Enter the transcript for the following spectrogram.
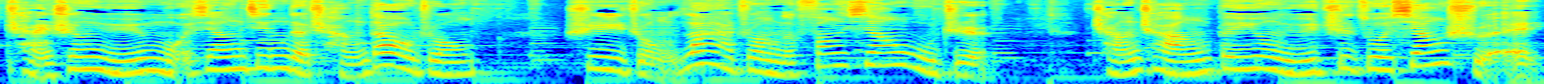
产生于抹香鲸的肠道中，是一种蜡状的芳香物质。常常被用于制作香水。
